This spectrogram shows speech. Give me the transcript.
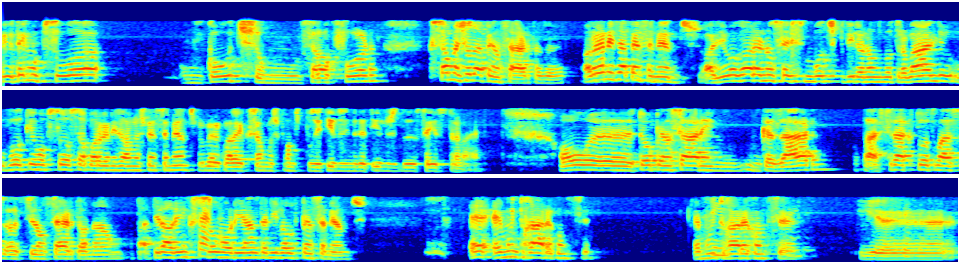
eu tenho uma pessoa, um coach, um sei lá o que for, que só me ajuda a pensar, estás a ver? Organizar pensamentos. Olha, eu agora não sei se me vou despedir ou não do meu trabalho, vou aqui uma pessoa só para organizar os meus pensamentos, para ver qual é que são os pontos positivos e negativos de sair do trabalho. Ou uh, estou a pensar em, em casar, será que estou a tomar a decisão certa ou não? Opa, ter alguém que só me oriente a nível de pensamentos. É, é muito raro acontecer. É muito Sim. raro acontecer. Sim. E, uh,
